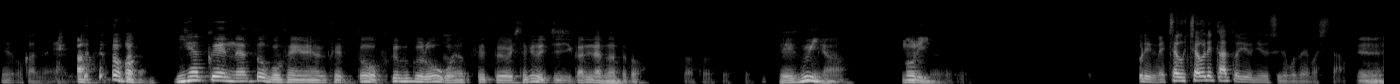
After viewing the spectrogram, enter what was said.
ね、わかんない。あ、そうか200円のやつを5400セット、福袋を500セット用意したけど、1時間でなくなったと。そうそうそうそう。えぐいな。のりそうい。うことです。これめちゃくちゃ売れたというニュースでございました。うん。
